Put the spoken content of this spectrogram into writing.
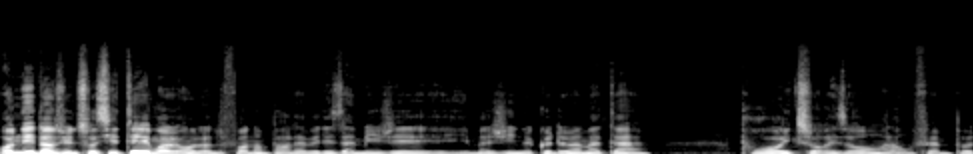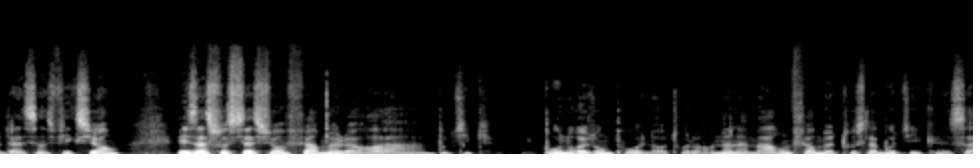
On est dans une société, moi, on, on en parlait avec des amis, j'imagine que demain matin, pour X raisons, alors on fait un peu de la science-fiction, les associations ferment leur euh, boutique. Pour une raison, pour une autre. on en a marre, on ferme tous la boutique. C'est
